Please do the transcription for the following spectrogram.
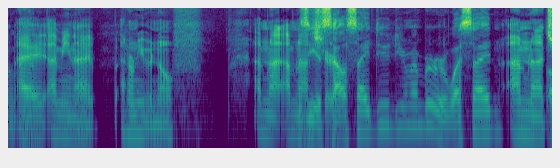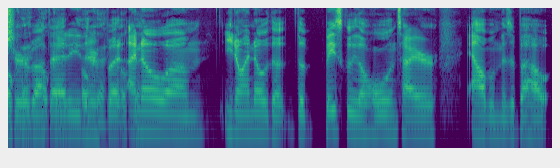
Okay. I I mean I I don't even know if I'm not I'm not he sure. a South Side dude? Do you remember or West Side? I'm not sure Okay, about okay, that either, okay, but I know, um, you know, I know the the basically the whole entire album is about,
